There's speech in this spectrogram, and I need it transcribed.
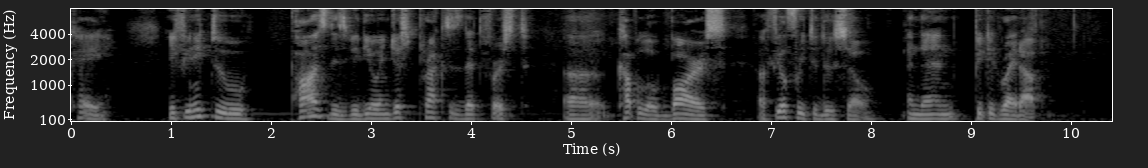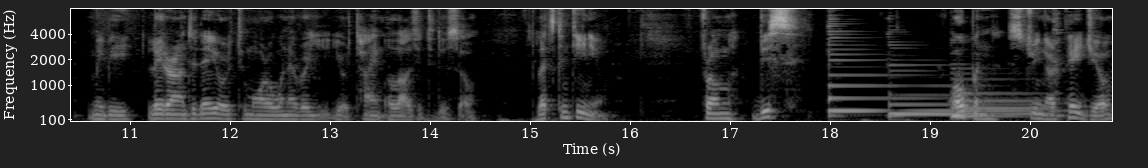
Okay, if you need to pause this video and just practice that first uh, couple of bars, uh, feel free to do so and then pick it right up. Maybe later on today or tomorrow, whenever your time allows you to do so. Let's continue. From this open string arpeggio,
